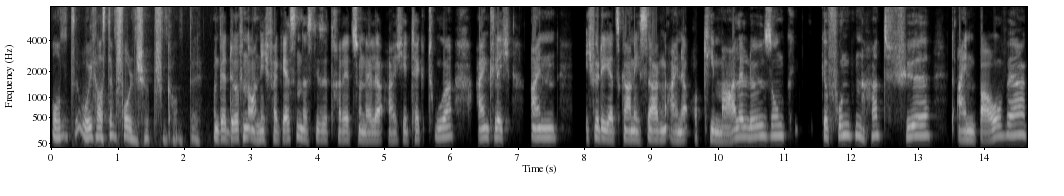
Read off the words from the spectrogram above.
und wo ich aus dem Vollen schöpfen konnte. Und wir dürfen auch nicht vergessen, dass diese traditionelle Architektur eigentlich ein, ich würde jetzt gar nicht sagen, eine optimale Lösung gefunden hat für ein Bauwerk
